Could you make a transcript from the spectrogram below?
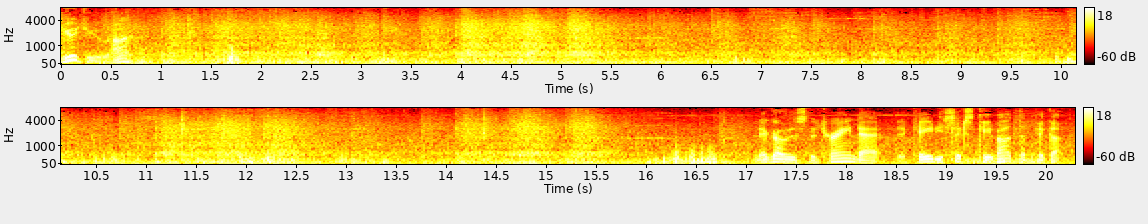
Juju, huh? There goes the train that the K86 came out to pick up.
